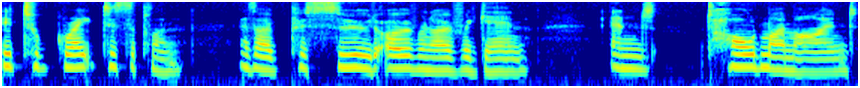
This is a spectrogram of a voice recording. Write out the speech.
It took great discipline as I pursued over and over again and told my mind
